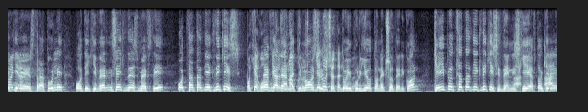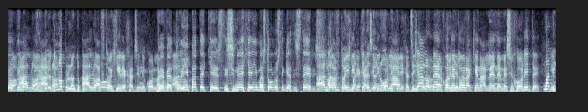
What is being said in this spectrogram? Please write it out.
χρόνια. κύριε Στρατούλη, ότι η κυβέρνηση έχει δεσμευτεί ότι θα τα διεκδικήσει. Όχι εγώ, ο Έβγαλε κύριος Δινόπουλος, που γελούσε ανακοινώσει όταν το το είπα. Υπουργείο των Εξωτερικών και είπε ότι θα τα διεκδικήσει. Δεν ισχύει αυτό, κύριε Άλλο- Ντινόπουλε. άλλο- Κύριο Ντινόπουλο να το πείτε. Άλλο Εγώ- αυτό, κύριε Χατζηνικολάου. Βέβαια το Άλλο- είπατε και στη συνέχεια είμαστε όλο στην καθυστέρηση. Άλλο Μάλλον αυτό, το είπαν κύριε και δεν το εννοούν, Χατζηνικολάου. κύριε Χατζηνικολάου, Κι άλλο να γι' αυτό έρχονται γέλασα. τώρα και να λένε, με συγχωρείτε. Μα τι-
